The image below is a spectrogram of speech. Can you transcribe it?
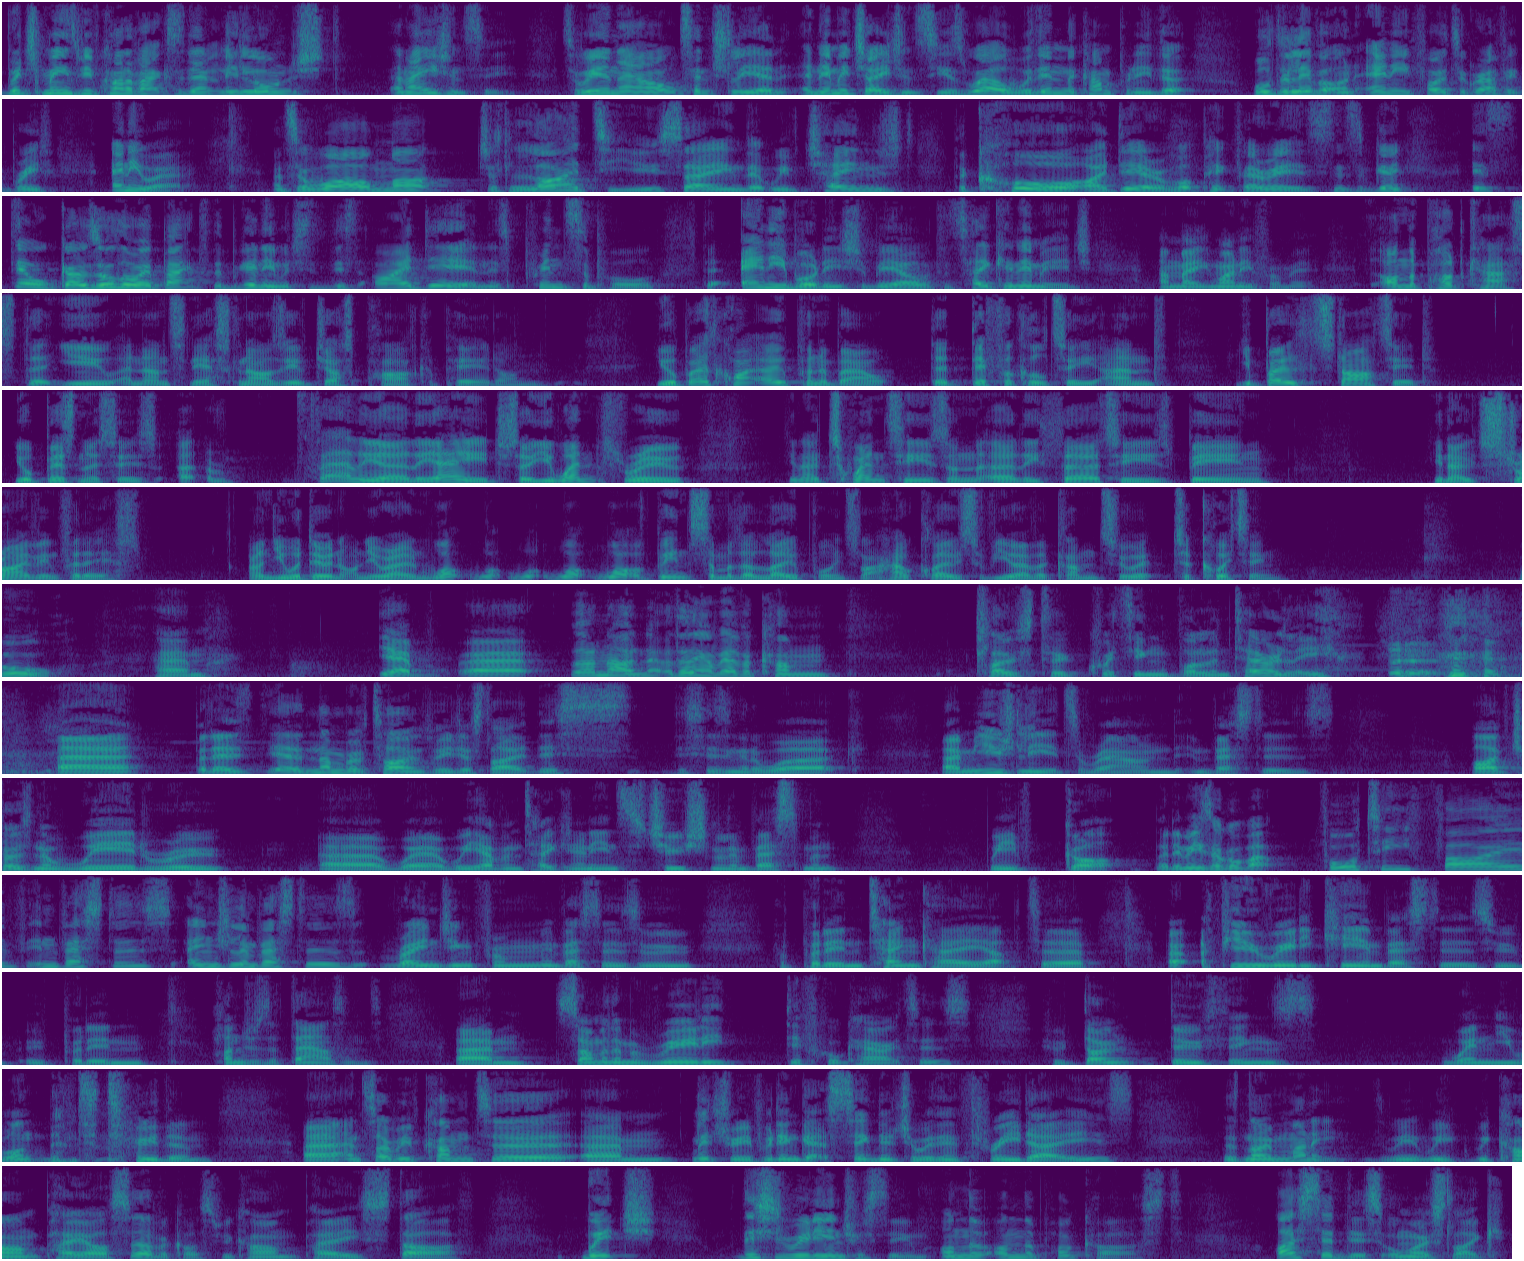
which means we've kind of accidentally launched an agency. So we are now essentially an, an, image agency as well within the company that will deliver on any photographic brief anywhere. And so while Mark just lied to you saying that we've changed the core idea of what Picfair is since the beginning, it still goes all the way back to the beginning, which is this idea and this principle that anybody should be able to take an image and make money from it. On the podcast that you and Anthony Eskinazi of JustPark appeared on, you were both quite open about the difficulty, and you both started your businesses at a fairly early age. So you went through, you know, 20s and early 30s being, you know, striving for this, and you were doing it on your own. What, what, what, what have been some of the low points? Like, how close have you ever come to it, to quitting? Ooh, um, yeah. Uh, well, no, no, I don't think I've ever come close to quitting voluntarily. uh, but there's yeah, a number of times you're just like, this, this isn't going to work. Um, usually it's around investors. I've chosen a weird route uh, where we haven't taken any institutional investment. We've got, but it means I've got about 45 investors, angel investors, ranging from investors who have put in 10k up to a, few really key investors who, who've put in hundreds of thousands. Um, some of them are really difficult characters who don't do things when you want them to do them. Uh, and so we've come to um, literally, if we didn't get a signature within three days, there's no money. We, we, we can't pay our server costs, we can't pay staff, which this is really interesting. On the, on the podcast, I said this almost like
